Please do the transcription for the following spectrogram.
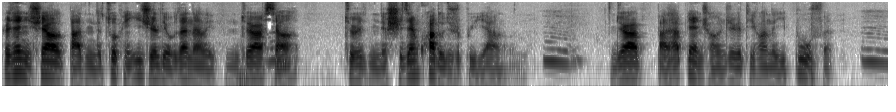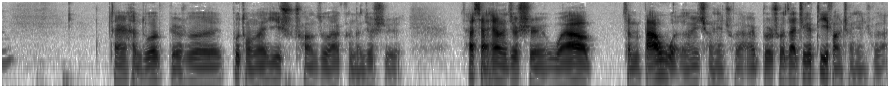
而且你是要把你的作品一直留在那里，你就要想，就是你的时间跨度就是不一样的，嗯你就要把它变成这个地方的一部分。嗯但是很多，比如说不同的艺术创作，它可能就是他想象的就是我要怎么把我的东西呈现出来，而不是说在这个地方呈现出来。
